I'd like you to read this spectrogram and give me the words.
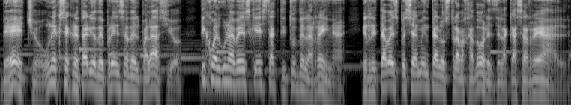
De hecho, un exsecretario de prensa del palacio dijo alguna vez que esta actitud de la reina irritaba especialmente a los trabajadores de la Casa Real.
